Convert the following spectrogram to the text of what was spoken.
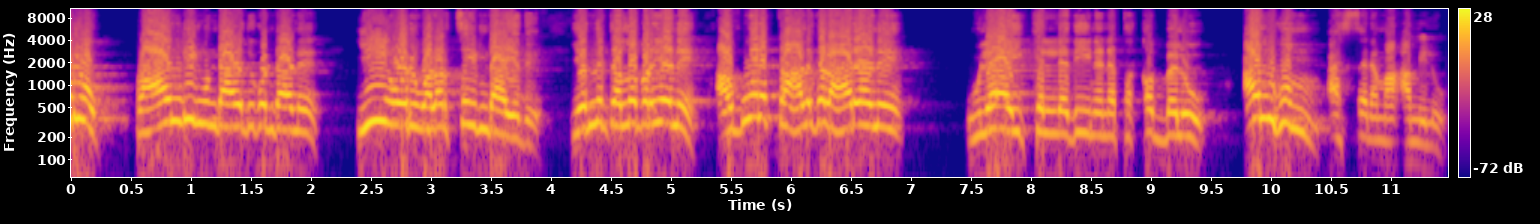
ഒരു പ്ലാന്റിംഗ് ഉണ്ടായത് കൊണ്ടാണ് ഈ ഒരു വളർച്ച ഉണ്ടായത്. എന്നിട്ട് അല്ല പറയാണ് അങ്ങനത്തെ ആളുകൾ ആരാണ്? അൻഹും അമിലു.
